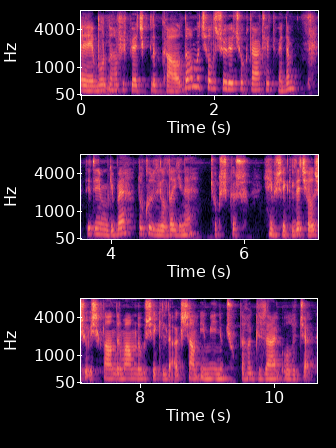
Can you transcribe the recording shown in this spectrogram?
e, burada hafif bir açıklık kaldı. Ama çalışıyor diye çok dert etmedim. Dediğim gibi 9 yılda yine çok şükür bir şekilde çalışıyor. Işıklandırmam da bu şekilde akşam eminim çok daha güzel olacak.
